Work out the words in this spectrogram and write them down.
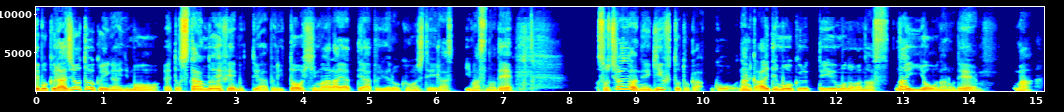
で、僕、ラジオトーク以外にも、えっと、スタンド FM っていうアプリと、ヒマラヤっていうアプリで録音していらいますので、そちらではね、ギフトとか、こう、何かアイテムを送るっていうものがなすないようなので、まあ、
